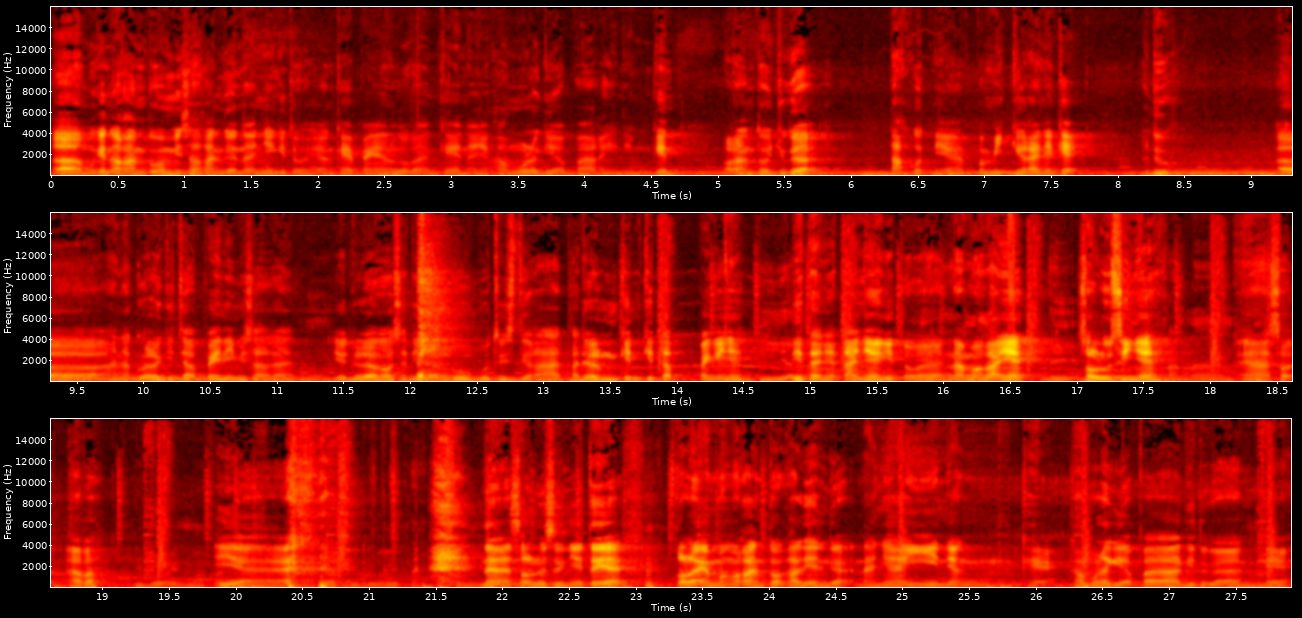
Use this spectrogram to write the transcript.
Eh, mungkin orang tua misalkan gak nanya gitu yang kayak pengen lu kan kayak nanya kamu lagi apa hari ini? Mungkin orang tua juga takutnya pemikirannya kayak aduh eh, anak gue lagi capek nih misalkan. Ya udahlah nggak usah diganggu butuh istirahat. Padahal mungkin kita pengennya Iya. ditanya-tanya gitu Iya, kan nah atau makanya di- solusinya makanan. ya so- apa? Dibawain makan iya. duit nah, Nah solusinya itu ya kalau emang orang tua kalian nggak nanyain yang kayak kamu lagi apa? gitu kan. Kayak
